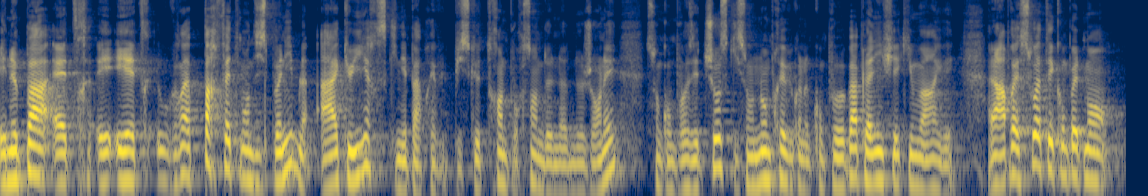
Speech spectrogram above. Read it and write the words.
Et ne pas être, et, être parfaitement disponible à accueillir ce qui n'est pas prévu, puisque 30% de nos, nos journées sont composées de choses qui sont non prévues, qu'on ne peut pas planifier, qui vont arriver. Alors après, soit tu es complètement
